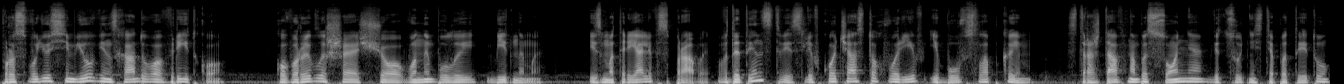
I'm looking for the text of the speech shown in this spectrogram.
Про свою сім'ю він згадував рідко, говорив лише, що вони були бідними. Із матеріалів справи в дитинстві Слівко часто хворів і був слабким, страждав на безсоння, відсутність апетиту,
